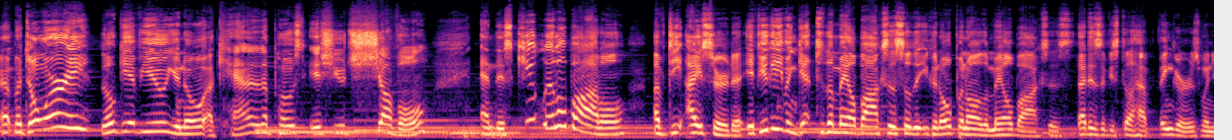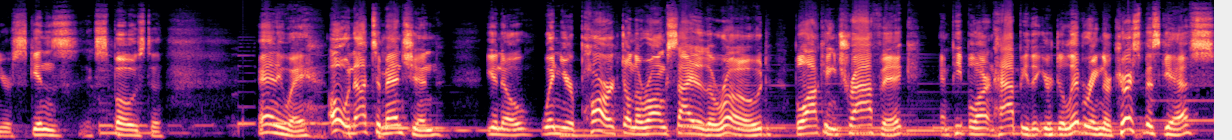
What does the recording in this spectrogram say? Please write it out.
And, but don't worry, they'll give you, you know, a Canada Post issued shovel and this cute little bottle of de-icer to, if you can even get to the mailboxes so that you can open all the mailboxes. That is if you still have fingers when your skin's exposed to. Anyway, oh, not to mention, you know, when you're parked on the wrong side of the road, blocking traffic, and people aren't happy that you're delivering their Christmas gifts,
